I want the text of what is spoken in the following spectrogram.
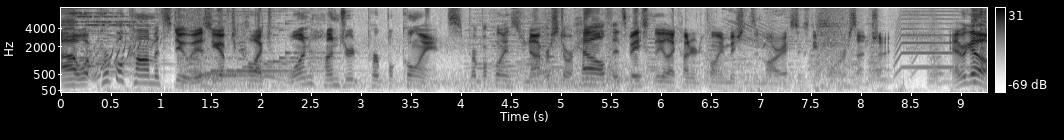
Uh, what purple comets do is you have to collect 100 purple coins. Purple coins do not restore health. It's basically like 100 coin missions in Mario 64 or Sunshine. There we go.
